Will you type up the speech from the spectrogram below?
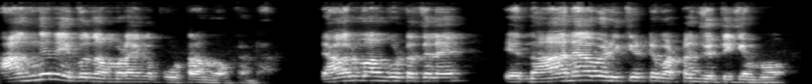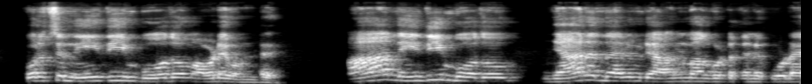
അങ്ങനെ ഇപ്പൊ നമ്മളെ അങ്ങ് പൂട്ടാൻ നോക്കണ്ട. രാഹുൽ മാങ്കൂട്ടത്തിനെ നാനാ വഴിക്കിട്ട് വട്ടം ചുറ്റിക്കുമ്പോൾ കുറച്ച് നീതിയും ബോധവും അവിടെ ഉണ്ട്. ആ നീതിയും ബോധവും ഞാൻ എന്തായാലും രാഹുൽ മാങ്കൂട്ടത്തിന് കൂടെ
